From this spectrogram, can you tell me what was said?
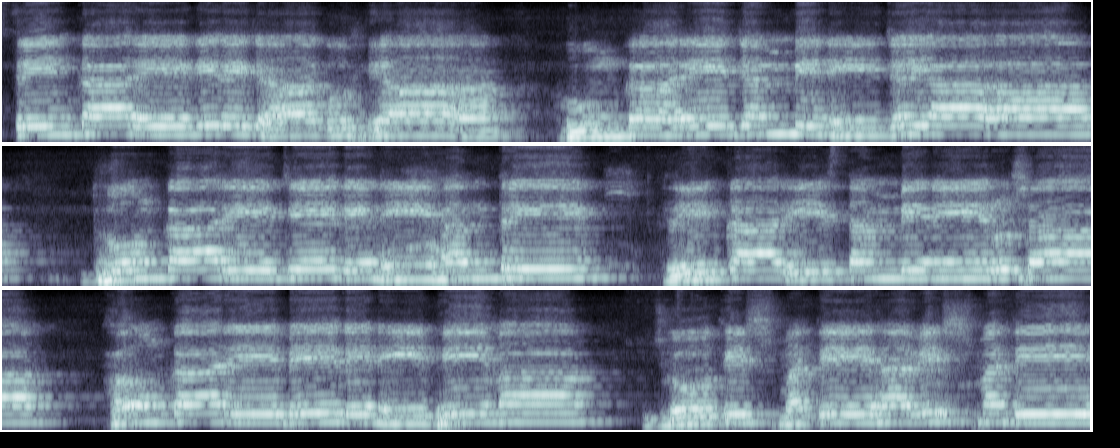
स्त्रीङ्कारे गिरिजा गुह्या हुंकारे जम्बिनी जया धूमकारे चेदिनी हंत्रे ह्रीङ्कारे स्तम्भिनी रुषा हुंकारे वेदिनी भीमा ज्योतिष्मते हविष्मते,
